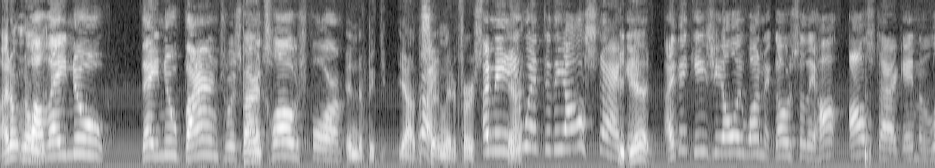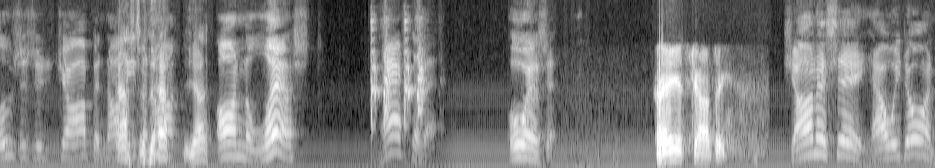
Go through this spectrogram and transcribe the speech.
I don't know. well, they knew they knew Barnes was going to close for him. in the beg- yeah, Right. certainly the first. I mean, yeah. he went to the All Star game. He game. did. I think he's the only one that goes to the All Star game and loses his job and not after even that. on, Yeah, on the list after that. Who is it? Hey, it's Chauncey. Shaughnessy. How are we doing?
